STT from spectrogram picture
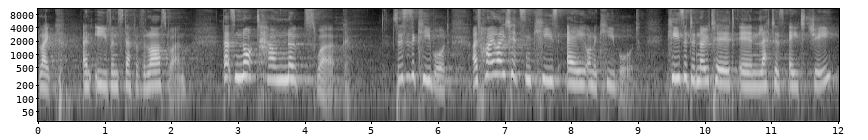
like an even step of the last one. That's not how notes work. So this is a keyboard. I've highlighted some keys A on a keyboard. Keys are denoted in letters A to G,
